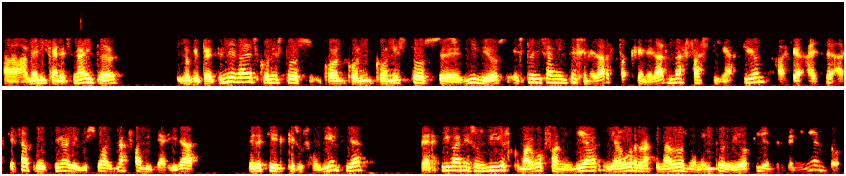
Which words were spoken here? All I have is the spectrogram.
a American Sniper. Lo que pretende dar es con estos, con, con, estos eh, vídeos es precisamente generar, generar una fascinación hacia, hacia esa producción audiovisual, una familiaridad. Es decir, que sus audiencias perciban esos vídeos como algo familiar y algo relacionado a los momentos de ocio y entretenimiento.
